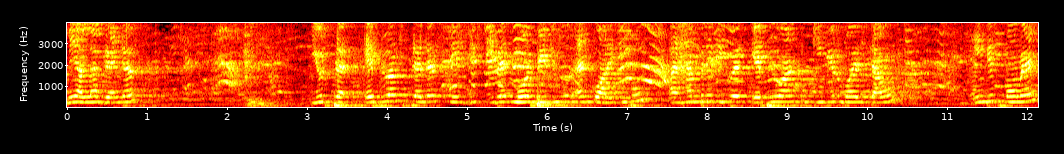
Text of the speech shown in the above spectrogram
May Allah grant us your pre- everyone's presence make this event more beautiful and qualityful. I humbly request everyone to keep your voice down. In this moment,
